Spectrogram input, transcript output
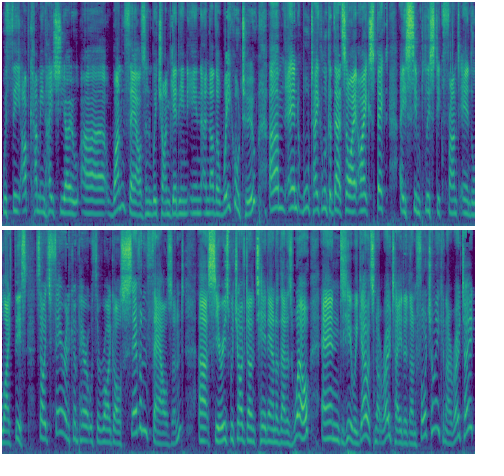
with the upcoming HDO uh, 1000, which I'm getting in another week or two, um, and we'll take a look at that. So I, I, expect a simplistic front end like this. So it's fairer to compare it with the Rigol 7000 uh, series, which I've done a teardown of that as well. And here we go. It's not rotated, unfortunately. Can I rotate?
